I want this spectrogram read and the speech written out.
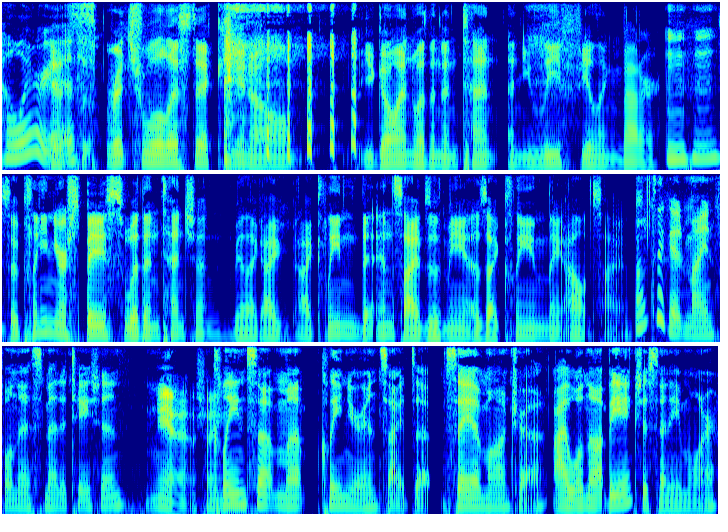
hilarious. It's ritualistic, you know. you go in with an intent and you leave feeling better. mm-hmm. So clean your space with intention. Be like, I, I clean the insides of me as I clean the outside. That's a good mindfulness meditation. Yeah. Clean something up, clean your insides up. Say a mantra. I will not be anxious anymore.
